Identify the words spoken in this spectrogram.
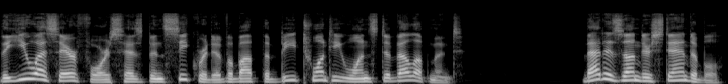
The U.S. Air Force has been secretive about the B 21's development. That is understandable,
